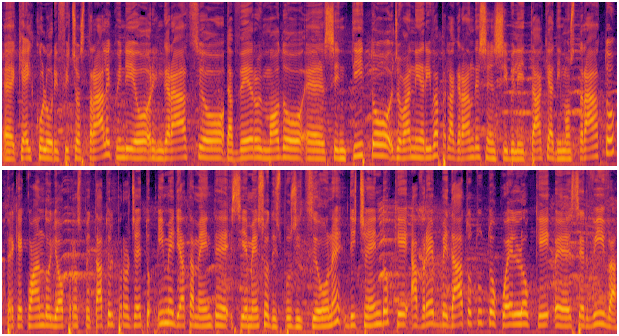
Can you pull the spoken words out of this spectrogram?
eh, che è il colorificio astrale, quindi io ringrazio davvero in modo eh, sentito Giovanni Riva per la grande sensibilità che ha dimostrato perché quando gli ho prospettato il progetto immediatamente si è messo a disposizione dicendo che avrebbe dato tutto quello quello che eh, serviva,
